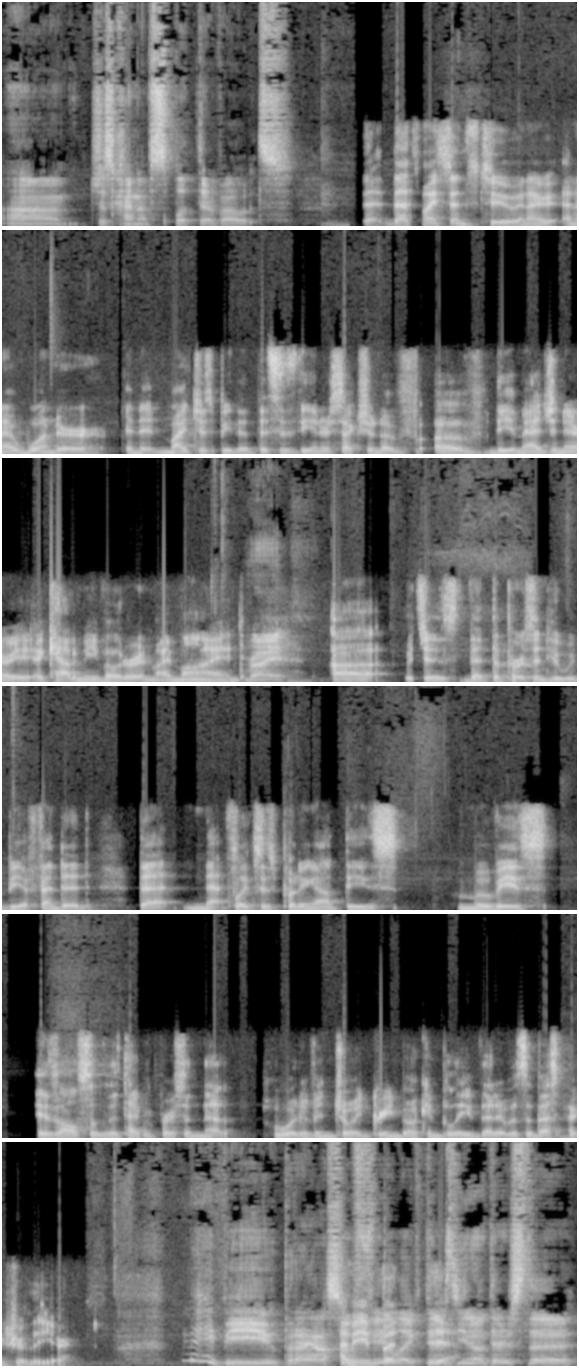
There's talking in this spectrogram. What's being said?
um, just kind of split their votes. That's my sense too, and I and I wonder, and it might just be that this is the intersection of of the imaginary Academy voter in my mind, right? Uh, which is that the person who would be offended that Netflix is putting out these movies is also the type of person that would have enjoyed Green Book and believed that it was the best picture of the year. Maybe, but I also I mean, feel but- like there's yeah. you know there's the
